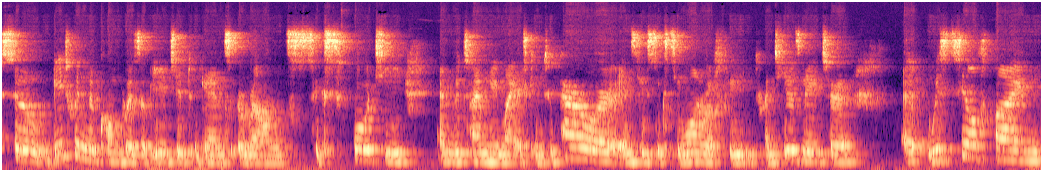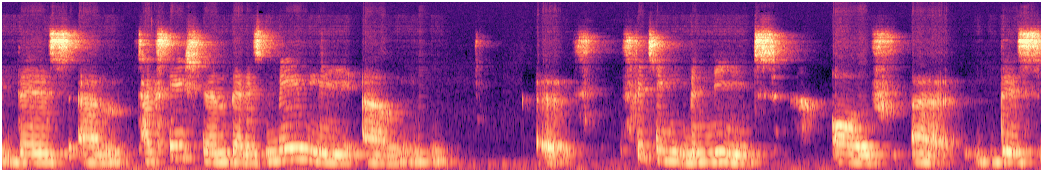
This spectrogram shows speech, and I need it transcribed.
So between the conquest of Egypt against around 640 and the time the Umayyads came to power in 661, roughly 20 years later, uh, we still find this um, taxation that is mainly um, uh, fitting the needs of uh, this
